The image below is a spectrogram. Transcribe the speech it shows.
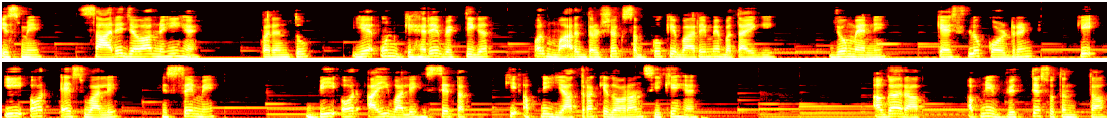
इसमें सारे जवाब नहीं हैं, परंतु यह उन गहरे व्यक्तिगत और मार्गदर्शक सबकों के बारे में बताएगी, जो मैंने कैश फ्लो क्वाड्रेंट के ई e और एस वाले हिस्से में बी और आई वाले हिस्से तक की अपनी यात्रा के दौरान सीखे हैं। अगर आप अपनी वित्तीय स्वतंत्रता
